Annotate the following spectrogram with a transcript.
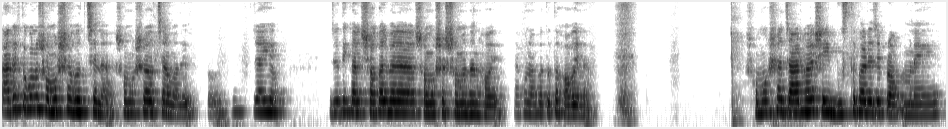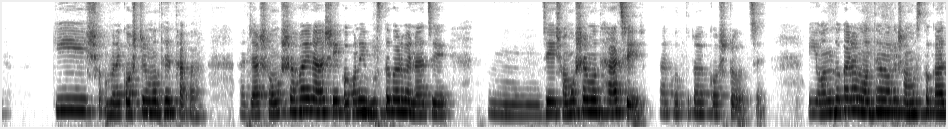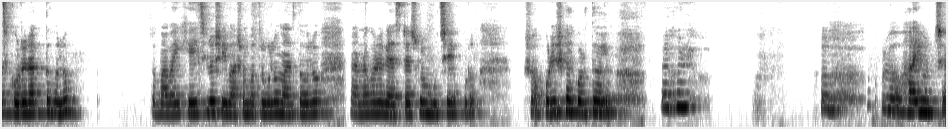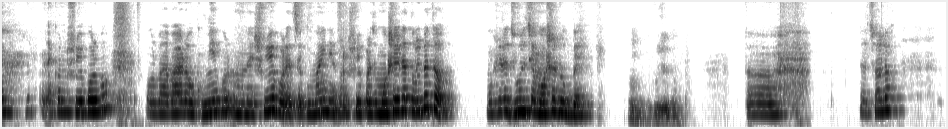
তাদের তো কোনো সমস্যা হচ্ছে না, সমস্যা হচ্ছে আমাদের। তো যাই হোক, যদি কাল সকালবেলা সমস্যার সমাধান হয়, এখন আপাতত হবে না। সমস্যা যার হয় সেই বুঝতে পারে যে মানে কি মানে কষ্টের মধ্যে থাকা। আর যার সমস্যা হয় না, সে কখনোই বুঝতে পারবে না যে যে সমস্যার মধ্যে আছে, তার কতটা কষ্ট হচ্ছে। এই অন্ধকারের মধ্যে আমাকে সমস্ত কাজ করে রাখতে হলো। তো বাবাই খেয়েছিল সেই বাসনপত্রগুলো, মাজতে হলো, রান্নাঘরের গ্যাস ট্যাসগুলো মুছে পুরো সব পরিষ্কার করতে হলো। এখন পুরো হাই উঠছে। এখন শুয়ে পড়ব। ওর বাবা আর ও ঘুমিয়ে মানে শুয়ে পড়েছে ঘুমায়নি এখন শুয়ে পড়েছে। মশারিটা তুলবে তো? মশারিটা ঝুলছে মশা ঢুকবে। তো তো চলো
